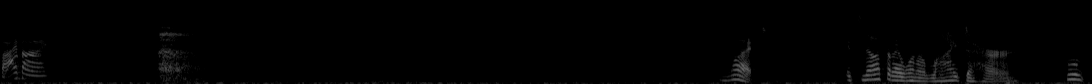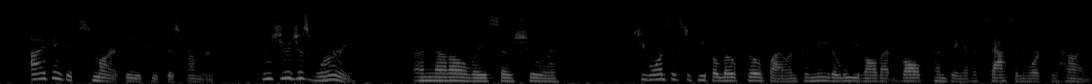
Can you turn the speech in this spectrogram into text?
Bye bye. What? It's not that I want to lie to her. Well, I think it's smart that you keep this from her. I mean, she would just worry. I'm not always so sure. She wants us to keep a low profile and for me to leave all that vault hunting and assassin work behind.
